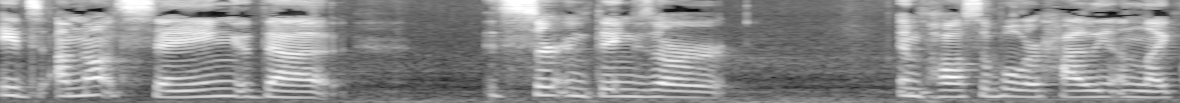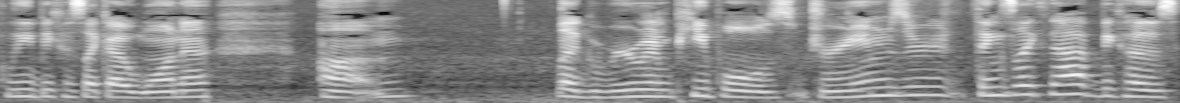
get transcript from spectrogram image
it's I'm not saying that certain things are impossible or highly unlikely because like I want to um like ruin people's dreams or things like that because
